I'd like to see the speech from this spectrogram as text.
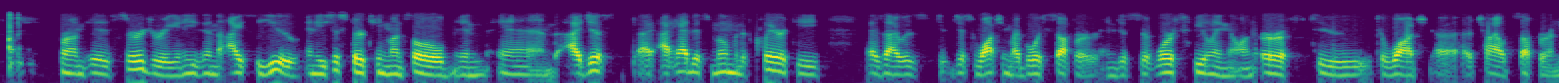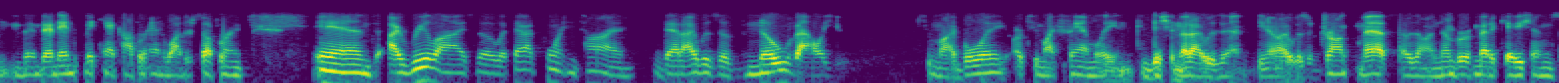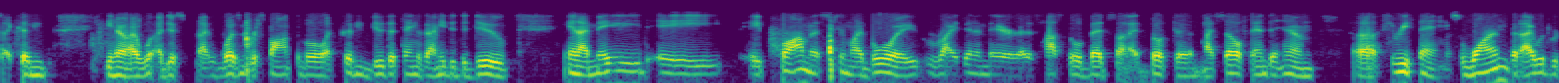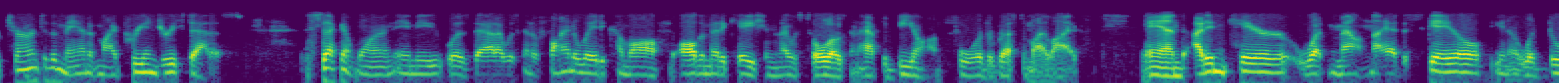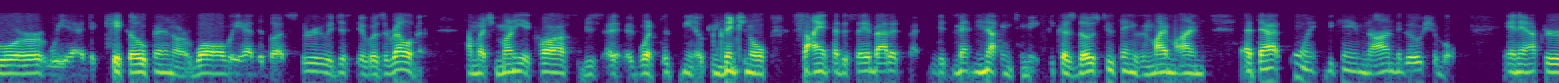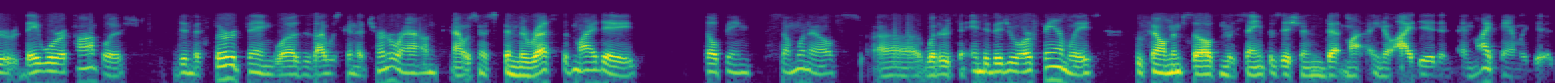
from his surgery, and he's in the ICU, and he's just 13 months old. And and I just I, I had this moment of clarity as I was j- just watching my boy suffer, and just the worst feeling on earth to to watch uh, a child suffer, and then they, they can't comprehend why they're suffering. And I realized, though, at that point in time, that I was of no value to my boy or to my family in the condition that I was in. You know, I was a drunk mess. I was on a number of medications. I couldn't, you know, I, I just I wasn't responsible. I couldn't do the things I needed to do, and I made a a promise to my boy right then and there as hospital bedside, both to myself and to him, uh, three things. One, that I would return to the man of my pre injury status. The second one, Amy, was that I was going to find a way to come off all the medication that I was told I was going to have to be on for the rest of my life. And I didn't care what mountain I had to scale, you know, what door we had to kick open or wall we had to bust through. It just it was irrelevant how much money it cost, just uh, uh, what the, you know conventional science had to say about it, it meant nothing to me because those two things in my mind at that point became non-negotiable. And after they were accomplished, then the third thing was is I was going to turn around and I was going to spend the rest of my days helping someone else, uh, whether it's an individual or families, who found themselves in the same position that my, you know, I did and, and my family did.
